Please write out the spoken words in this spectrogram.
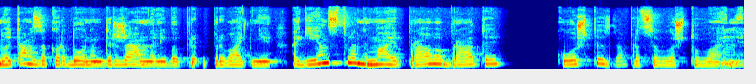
але і там за кордоном державне або приватні агентства не мають права брати кошти за працевлаштування.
